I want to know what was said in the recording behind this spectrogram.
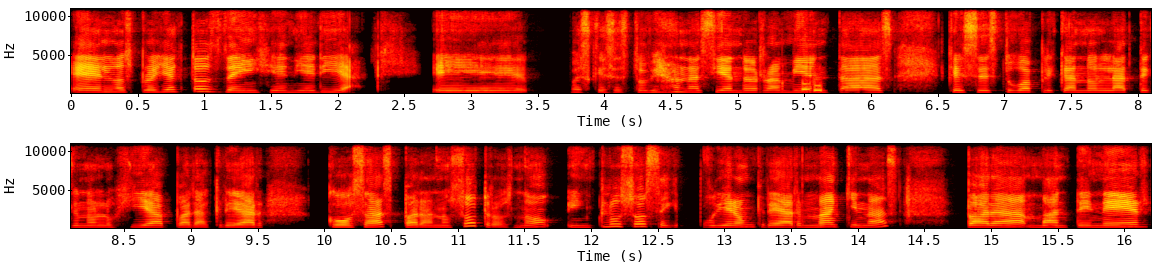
en los proyectos de ingeniería, eh, pues que se estuvieron haciendo herramientas, que se estuvo aplicando la tecnología para crear cosas para nosotros, ¿no? Incluso se pudieron crear máquinas para mantener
